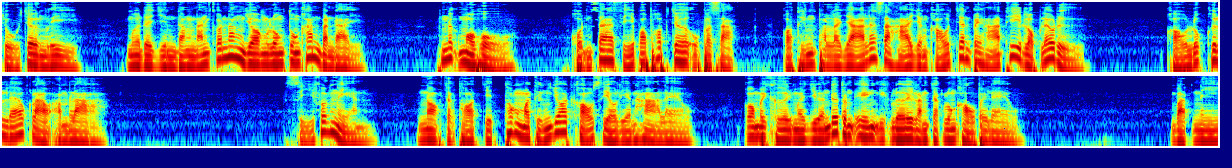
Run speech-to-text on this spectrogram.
จูเจิงลี่ เมื่อได้ยินดังนั้นก็นั่งยองลงตรงขั้นบันได นึกโมโห ขนแท้สีพอพบเจออุปสรรค ก็ทิ้งภรรยาและสหายอย่างเขาเจ้นไปหาที่หลบแล้วหรือ เขาลุกขึ้นแล้วกล่าวอำลา สีเฟิ่งเหนียน นอกจากถอดจิตท่องมาถึงยอดเขาเสี่ยวเหรียญหาแล้ว ก็ไม่เคยมาเยือนด้วยตนเองอีกเลยหลังจากลงเขาไปแล้ว บัดนี้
